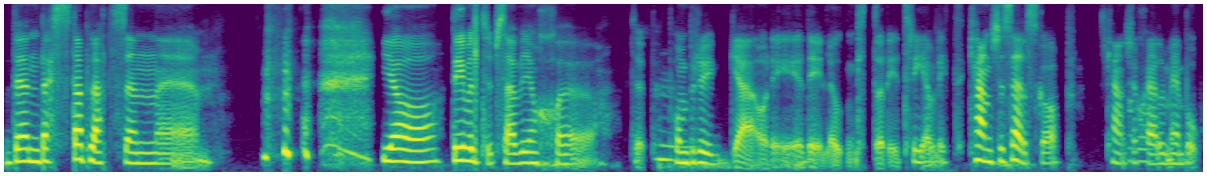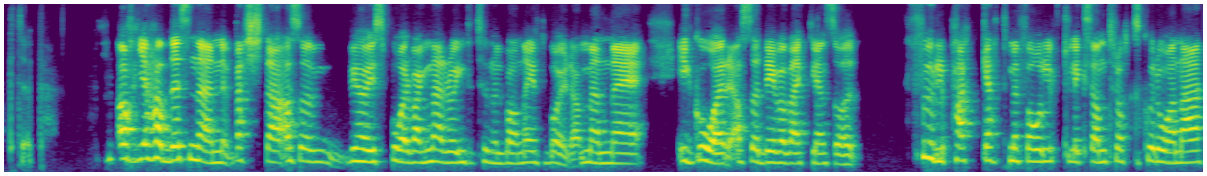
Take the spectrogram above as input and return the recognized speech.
den bästa platsen, eh, ja det är väl typ så här vid en sjö, typ på en Mm. brygga och det är, det är lugnt och det är trevligt. Kanske sällskap, kanske Ja. själv med en bok typ. Ja, jag hade sån där värsta, alltså vi har ju spårvagnar och inte tunnelbana i Göteborg då, men eh, igår, alltså det var verkligen så fullpackat med folk liksom trots corona,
